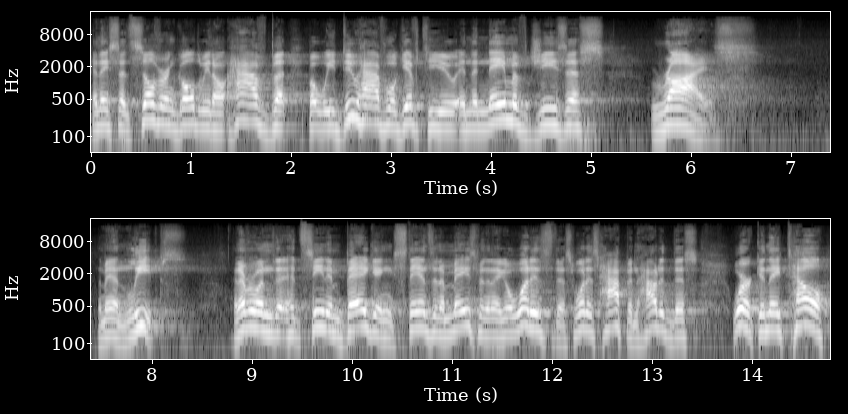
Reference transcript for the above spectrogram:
and they said, Silver and gold we don't have, but, but we do have, we'll give to you. In the name of Jesus, rise. The man leaps. And everyone that had seen him begging stands in amazement, and they go, What is this? What has happened? How did this work? And they tell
